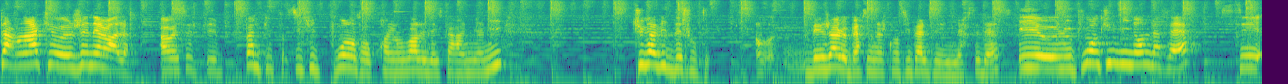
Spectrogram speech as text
Tarnac euh, général. Ah ouais, c'était palpitant. Si tu te pointes en croyant voir les experts à Miami, tu vas vite déchanter. Euh, Déjà, le personnage principal, c'est une Mercedes. Et euh, le point culminant de l'affaire, c'est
